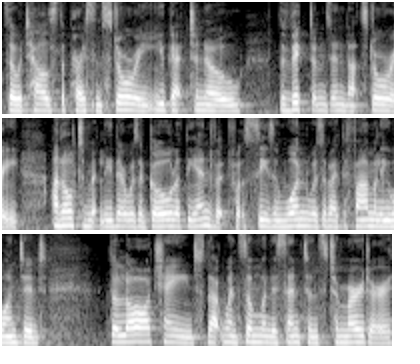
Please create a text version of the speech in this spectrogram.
So it tells the person's story. You get to know the victims in that story, and ultimately there was a goal at the end of it. For Season one was about the family wanted the law changed that when someone is sentenced to murder,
